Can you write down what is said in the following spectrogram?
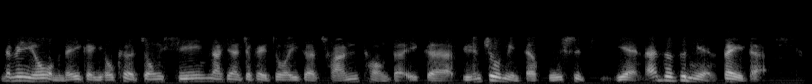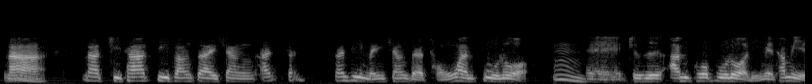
那边有我们的一个游客中心，那现在就可以做一个传统的一个原住民的服饰体验，那这是免费的。那、嗯、那其他地方在像安三三地门乡的同万部落，嗯，诶、欸，就是安坡部落里面，他们也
